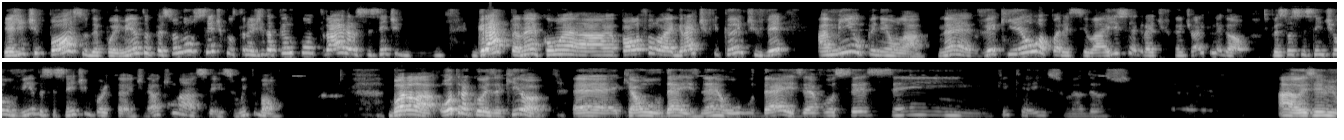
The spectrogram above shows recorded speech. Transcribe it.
E a gente posta o depoimento, a pessoa não se sente constrangida, pelo contrário, ela se sente grata, né? Como a Paula falou, é gratificante ver a minha opinião lá, né? Ver que eu apareci lá, isso é gratificante. Olha que legal. A pessoa se sente ouvida, se sente importante, né? Olha que massa isso, muito bom. Bora lá. Outra coisa aqui, ó, é, que é o 10, né? O 10 é você sem. O que, que é isso, meu Deus? Ah, esse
